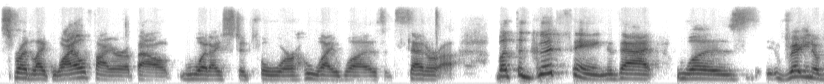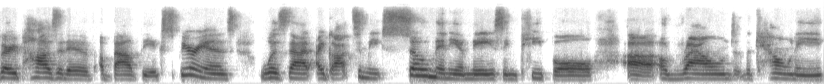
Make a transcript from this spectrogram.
spread like wildfire about what I stood for, who I was, etc. But the good thing that was very you know very positive about the experience was that i got to meet so many amazing people uh, around the county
